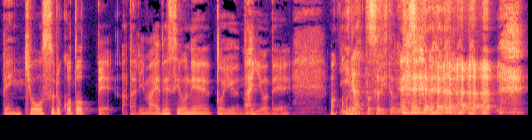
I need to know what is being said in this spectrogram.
勉強することって当たり前ですよね、という内容で、まあ、イラッとする人もいますよね。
